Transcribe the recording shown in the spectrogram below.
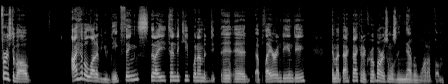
first of all, I have a lot of unique things that I tend to keep when I'm a player in D and D, in my backpack, and a crowbar is almost never one of them.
